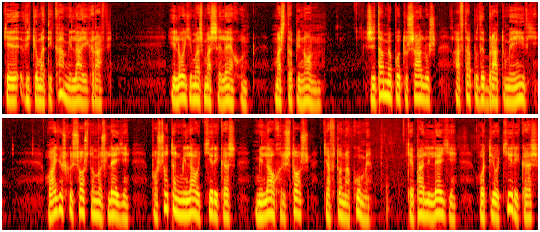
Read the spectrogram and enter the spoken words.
και δικαιωματικά μιλάει γράφει. Οι λόγοι μας μας ελέγχουν, μας ταπεινώνουν. Ζητάμε από τους άλλους αυτά που δεν πράττουμε οι ίδιοι. Ο Άγιος Χρυσόστομος λέγει πως όταν μιλά ο Κήρυκας μιλά ο Χριστός και αυτόν ακούμε. Και πάλι λέγει ότι ο Κήρυκας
